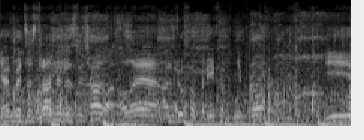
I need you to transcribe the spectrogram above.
Як би це странно не звучало, але Андрюха приїхав в Дніпро і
